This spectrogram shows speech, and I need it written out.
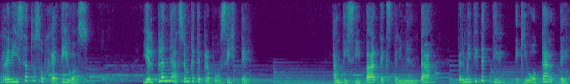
Revisa tus objetivos y el plan de acción que te propusiste. Anticipate, experimenta, permitite equivocarte,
